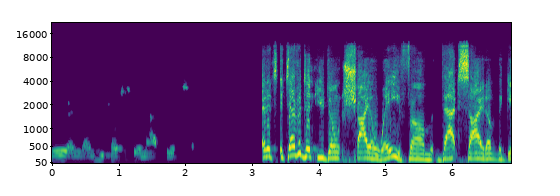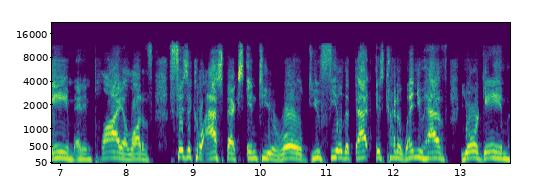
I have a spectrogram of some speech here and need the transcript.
too, and, and he coaches me in that too. So. And it's it's evident you don't shy away from that side of the game and imply a lot of physical aspects into your role. Do you feel that that is kind of when you have your game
